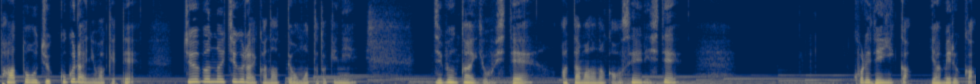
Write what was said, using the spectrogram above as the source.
パートを10個ぐらいに分けて10分の1ぐらいかなって思った時に自分会議をして頭の中を整理してこれでいいかやめるか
